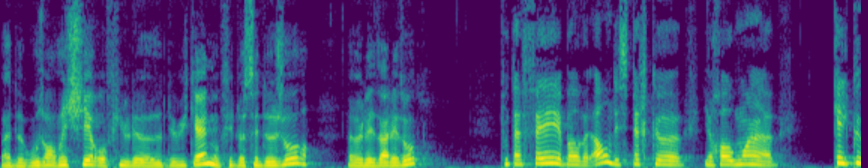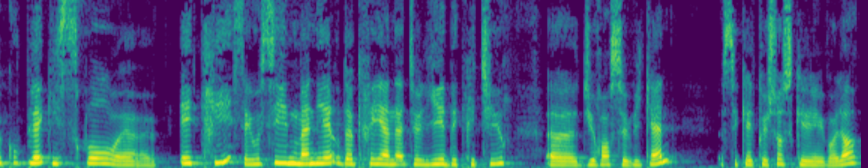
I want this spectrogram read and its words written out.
bah, de vous enrichir au fil du week-end, au fil de ces deux jours, euh, les uns les autres. Tout à fait. Bon voilà, on espère qu'il y aura au moins euh, quelques couplets qui seront écrits. C'est aussi une manière de créer un atelier d'écriture durant ce week-end. C'est quelque chose qui voilà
